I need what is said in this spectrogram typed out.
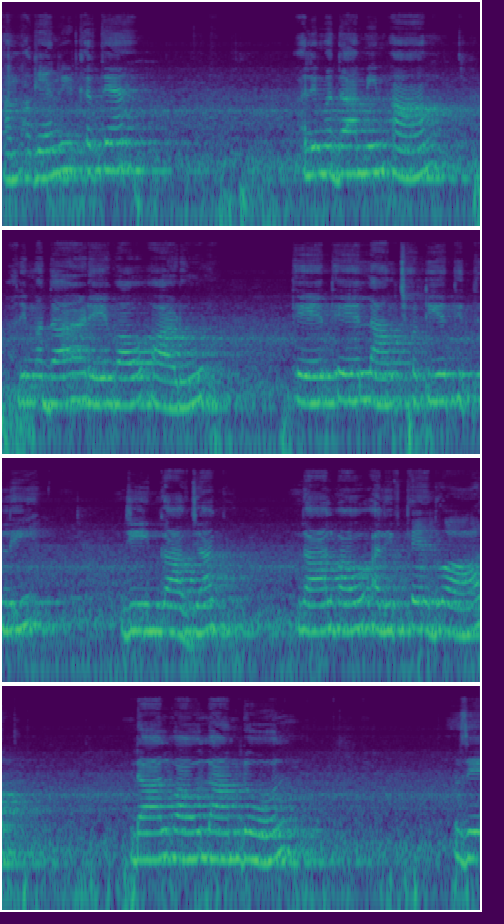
हम अगेन रीड करते हैं। अलिमदा मीम आम, अलिमदा रे वाओ आड़ू, ते ते लाम छोटी तितली जीम गाव जग, दाल वाओ अलिफ ते दुआत डाल वाओ लाम डोल जे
